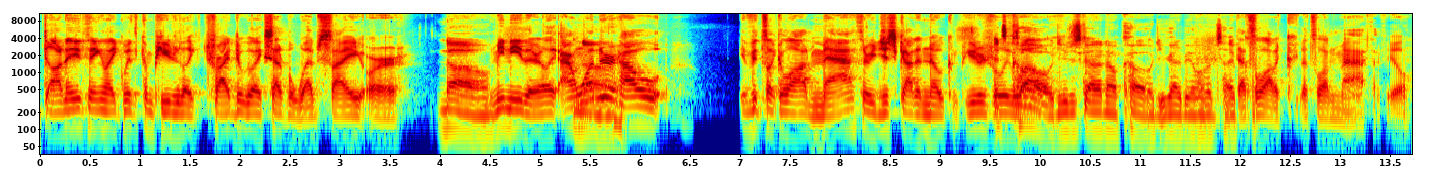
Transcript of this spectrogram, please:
done anything like with computer, like tried to like set up a website or no, me neither? Like I No. wonder how if it's like a lot of math or you just got to know computers it's really well. code. You just got to know code. You got to be able to type. That's a lot of that's a lot of math. I feel.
